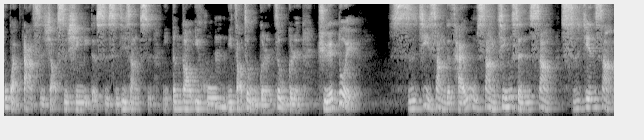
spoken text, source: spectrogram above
不管大事小事，心里的事，实际上是你登高一呼，嗯。你找这五个人，这五个人绝对实际上的财务上、精神上、时间上，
